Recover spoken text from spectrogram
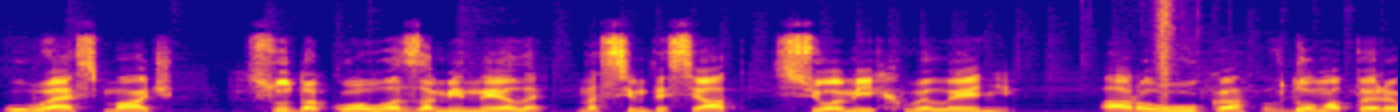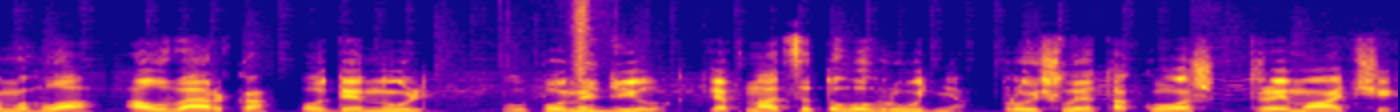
увесь матч. Судакова замінили на 77-й хвилині. Ароука вдома перемогла Алверка 1-0. У понеділок, 15 грудня, пройшли також три матчі.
